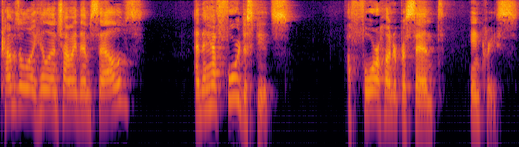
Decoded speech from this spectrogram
Comes along Hillel and Shammai themselves, and they have four disputes. A 400% increase.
